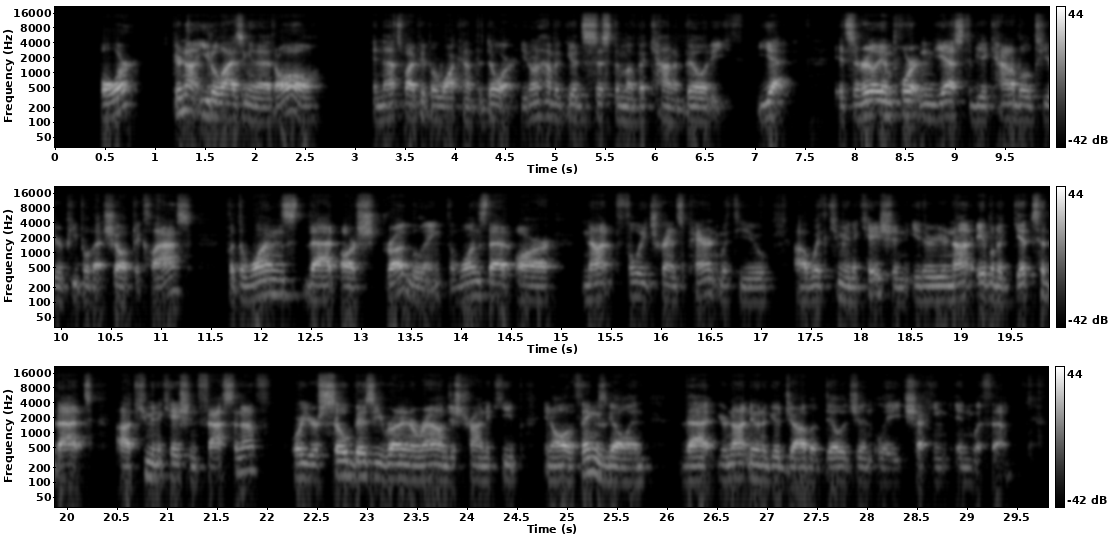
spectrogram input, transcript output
or you're not utilizing it at all and that's why people are walking out the door you don't have a good system of accountability yet it's really important yes to be accountable to your people that show up to class but the ones that are struggling the ones that are not fully transparent with you uh, with communication. Either you're not able to get to that uh, communication fast enough, or you're so busy running around just trying to keep you know all the things going that you're not doing a good job of diligently checking in with them.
